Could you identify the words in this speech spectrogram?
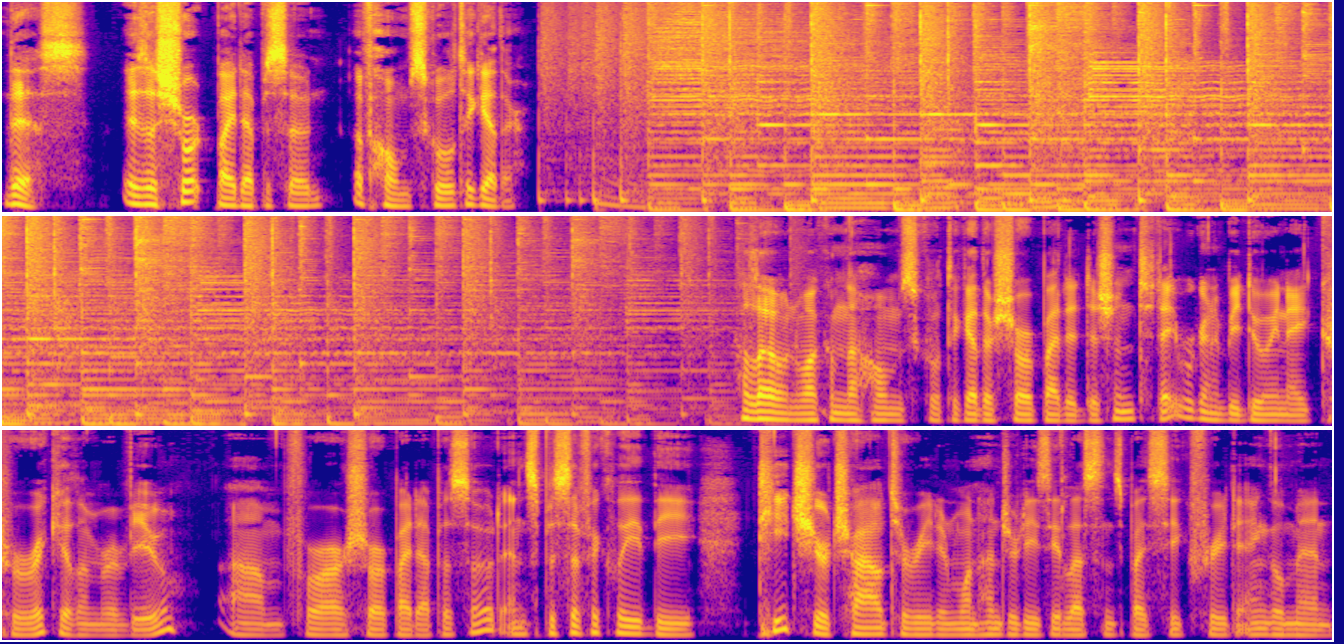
This is a short bite episode of Homeschool Together. Hello and welcome to Homeschool Together Short Bite Edition. Today we're going to be doing a curriculum review um, for our short bite episode, and specifically the Teach Your Child to Read in 100 Easy Lessons by Siegfried Engelmann.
